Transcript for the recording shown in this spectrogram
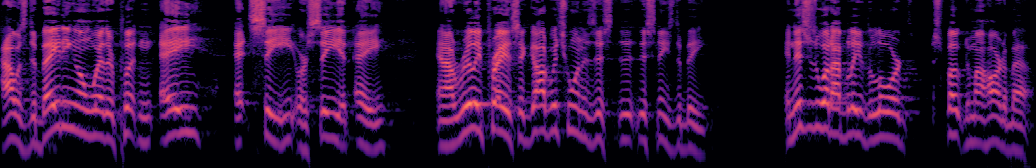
I was debating on whether putting A at C or C at A and I really prayed and said, God, which one is this this needs to be? And this is what I believe the Lord spoke to my heart about.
